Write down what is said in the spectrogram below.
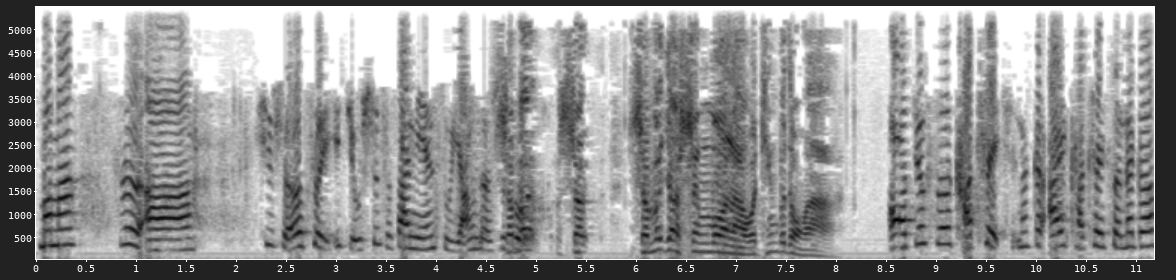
妈妈是啊，七十二岁，一九四十三年属羊的师傅。什么什什么叫生末了？我听不懂啊。哦，就是 cartridge 那个 eye cartridge 那个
